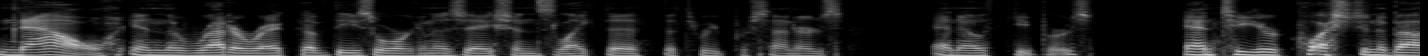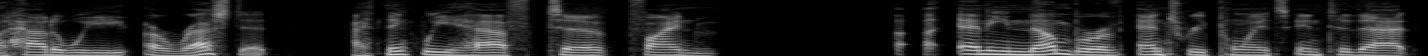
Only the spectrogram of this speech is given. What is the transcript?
now in the rhetoric of these organizations like the, the Three Percenters and Oath Keepers. And to your question about how do we arrest it, I think we have to find any number of entry points into that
